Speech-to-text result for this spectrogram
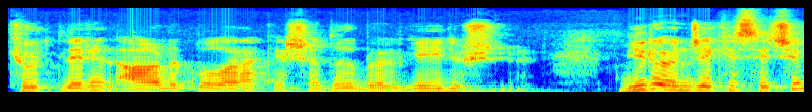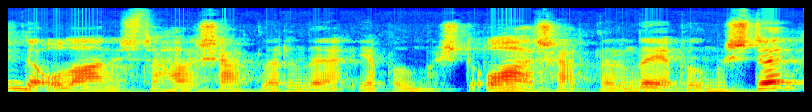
Kürtlerin ağırlıklı olarak yaşadığı bölgeyi düşünün. Bir önceki seçim de olağanüstü hal şartlarında yapılmıştı. O hal şartlarında yapılmıştı.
